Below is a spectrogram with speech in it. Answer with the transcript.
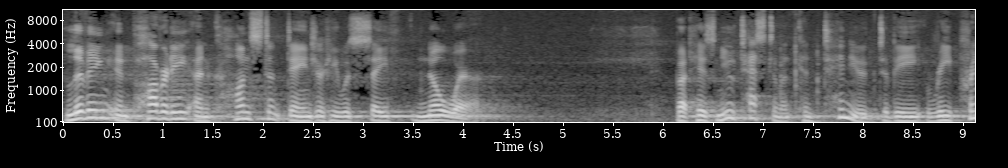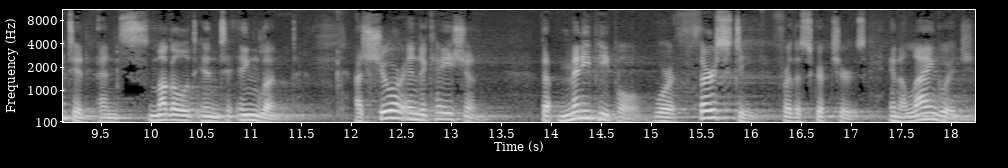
Living in poverty and constant danger, he was safe nowhere. But his New Testament continued to be reprinted and smuggled into England, a sure indication that many people were thirsty for the scriptures in a language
